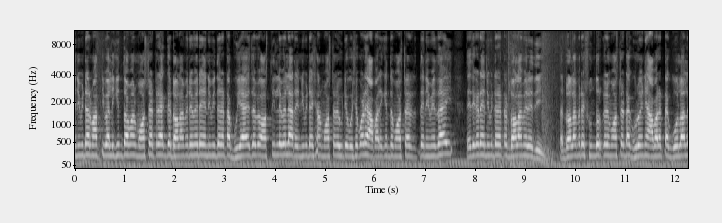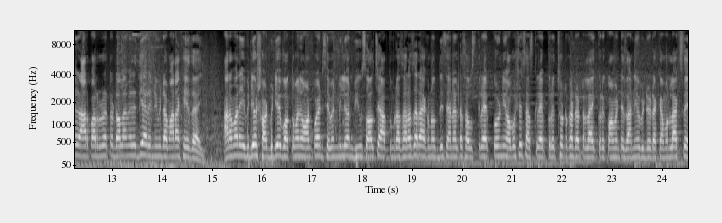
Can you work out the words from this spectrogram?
এনিমিটার মাতৃবালি কিন্তু আমার মস্টার ট্র্যাক দিয়ে ডলা মেরে মেরে এনিমিদের একটা ভুয়া হয়ে যাবে, অস্থির লেভেলে আর এনিমিটা এসে মস্টারে উঠে বসে পড়ে, আবার কিন্তু মস্টারতে নেমে যায়। তো এই জায়গাটা এনিমিটার একটা ডলা মেরে দিই। তা ডলা মেরে সুন্দর করে মস্টারটা ঘুরে নিয়ে আবার একটা গোলালের আর পারোর একটা ডলা মেরে দিই, আর এনিমিটা মারা খেয়ে যায়। আর আমার এই ভিডিও শর্ট ভিডিও বর্তমানে one point seven million view চলছে। আর তোমরা যারা যারা এখন অব্দি চ্যানেলটা সাবস্ক্রাইব করনি, অবশ্যই সাবস্ক্রাইব করে ছোটখাটো একটা লাইক করে কমেন্টে জানিও ভিডিওটা কেমন লাগছে।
